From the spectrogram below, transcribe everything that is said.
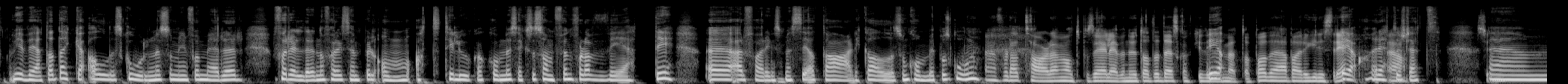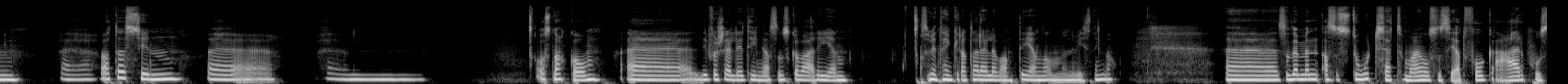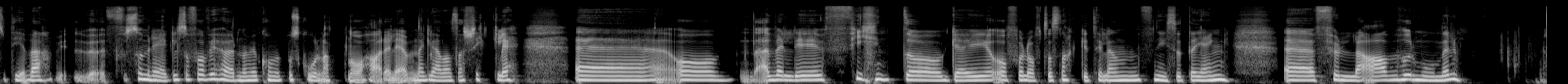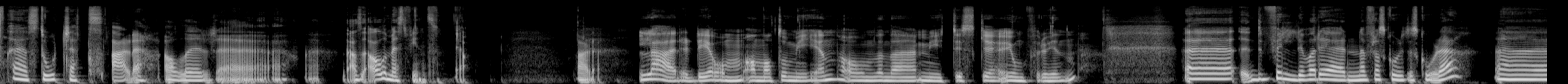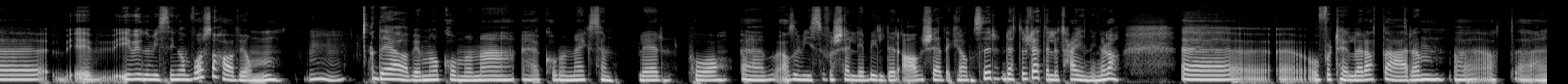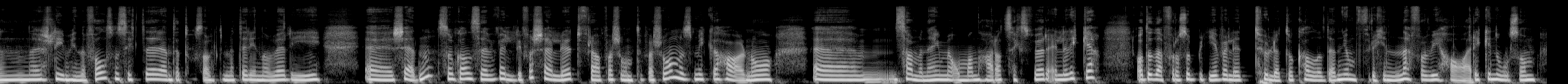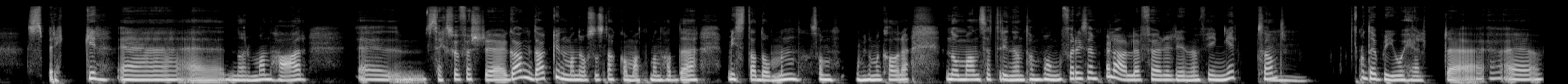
vi vet at det er ikke alle skolene som informerer foreldrene for eksempel, om at til uka kommer sex og samfunn, for da vet de eh, erfaringsmessig at da er det ikke alle som kommer på skolen. Ja, For da tar de holdt på å si, eleven ut at det skal ikke de Ja. møte opp på, det er bare griseri. Ja, rett og slett. Ja. Um, uh, at det er synd uh, um, å snakke om uh, de forskjellige tinga som skal være igjen, som vi tenker at er relevant i en sånn undervisning. Da. Eh, det, men altså, stort sett må jeg også si at folk er positive. Som regel så får vi høre når vi kommer på skolen at nå har elevene gleda seg skikkelig. Eh, og det er veldig fint og gøy å få lov til å snakke til en fnisete gjeng eh, fulle av hormoner. Eh, stort sett er det aller, eh, eh, altså aller mest fint. Ja. Det er det. Lærer de om anatomien og om denne mytiske jomfruhinnen? Eh, veldig varierende fra skole til skole. Eh, I i undervisninga vår så har vi om den. Mm. Det har vi med å komme med, eh, komme med eksempler på eh, Altså vise forskjellige bilder av skjedekranser, rett og slett. Eller tegninger, da. Eh, eh, og forteller at det er en, eh, at en slimhinnefold som sitter 1-2 cm innover i eh, skjeden. Som kan se veldig forskjellig ut fra person til person, men som ikke har noe eh, sammenheng med om man har hatt sex før eller ikke. Og det derfor også blir veldig tullete å kalle den jomfruhinne, for vi har ikke noe som sprekker når man har sex for første gang. Da kunne man jo også snakke om at man hadde mista dommen, som ungdommen kaller det, når man setter inn en tampong, for eksempel, eller fører inn en finger. sant? Mm. Og det blir jo helt, eh, eh,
